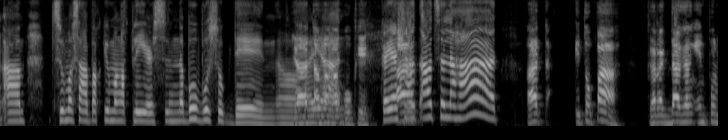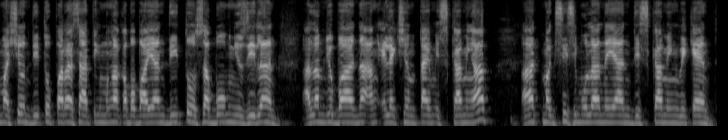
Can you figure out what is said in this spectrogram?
um, sumasabak yung mga players, nabubusog din. Oh, Yeah, tama ayan. ka, Cookie. Kaya At- shout out sa lahat. At ito pa, karagdagang informasyon dito para sa ating mga kababayan dito sa buong New Zealand. Alam nyo ba na ang election time is coming up? At magsisimula na yan this coming weekend.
